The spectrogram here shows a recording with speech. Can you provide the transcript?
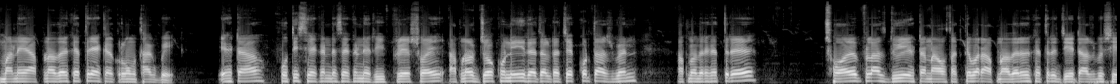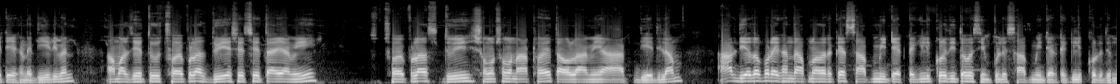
মানে আপনাদের ক্ষেত্রে এক এক রকম থাকবে। এটা প্রতি সেকেন্ডে সেকেন্ডে রিফ্রেশ হয়। আপনারা যখনই রেজাল্টটা চেক করতে আসবেন, আপনাদের ক্ষেত্রে ছয় প্লাস দুই একটা নাও থাকতে পারে। আপনাদের ক্ষেত্রে যেটা আসবে সেটি এখানে দিয়ে দিবেন। আমার যেহেতু ছয় প্লাস দুই এসেছে, তাই আমি ছয় প্লাস দুই সমান সমান আট হয়, তাহলে আমি আট দিয়ে দিলাম। আর দিয়ে দেওয়ার পরে এখান থেকে আপনাদেরকে সাবমিটে একটা ক্লিক করে দিতে হবে। সিম্পলি সাবমিটে একটা ক্লিক করে দিন।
